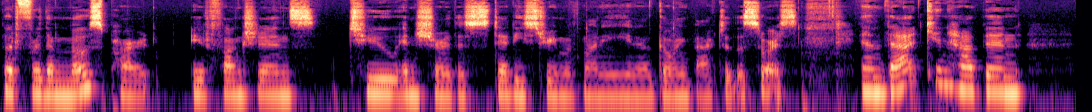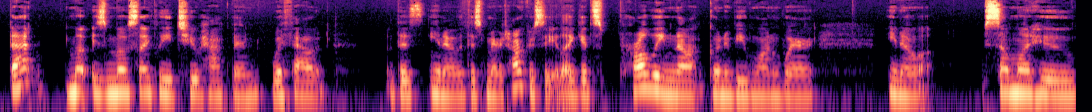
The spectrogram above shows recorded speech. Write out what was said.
but for the most part it functions to ensure the steady stream of money, you know, going back to the source. And that can happen, that is most likely to happen without this, you know, this meritocracy. Like it's probably not going to be one where, you know, someone who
